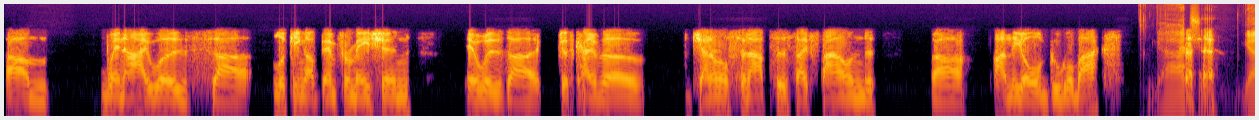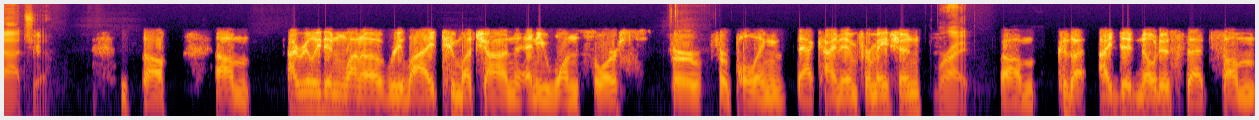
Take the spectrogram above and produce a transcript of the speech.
Um, when I was uh, looking up information, it was uh, just kind of a general synopsis I found uh, on the old Google box. Gotcha, gotcha. So um, I really didn't want to rely too much on any one source for for pulling that kind of information Right. because I, I did notice that some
